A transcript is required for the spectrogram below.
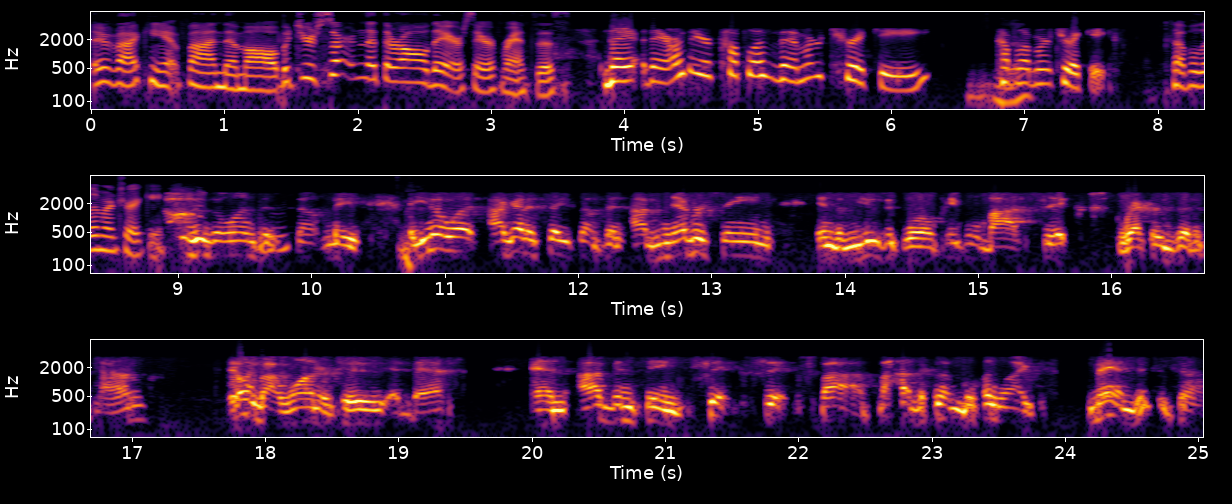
if I can't find them all. But you're certain that they're all there, Sarah Frances. They they are there. A couple of them are tricky. A couple of them are tricky. A couple of them are tricky. Those are the ones that stump me. Mm-hmm. You know what? I got to say something. I've never seen in the music world people buy six records at a time. They only buy one or two at best. And I've been seeing six, six, five, five, and I'm going like, man, this is a,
